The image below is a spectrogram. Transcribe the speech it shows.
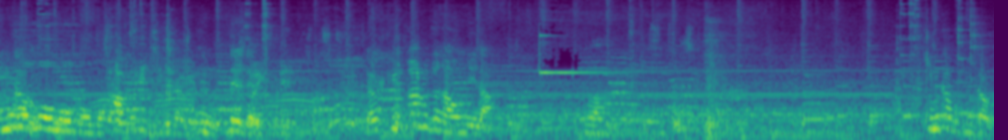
어머, 어머, 어머, 어머. 사부리찌개라고 해서 응, 네네. 저희 꿀이 여기 김가루도 나옵니다. 와. 김가루 김가루.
